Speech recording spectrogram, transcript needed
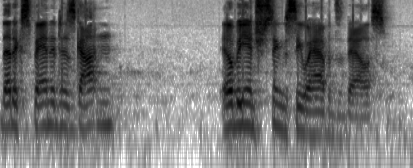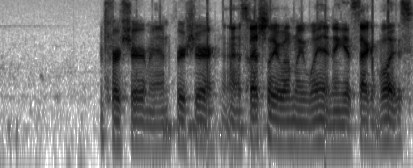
that expanded has gotten. It'll be interesting to see what happens in Dallas. for sure, man, for sure. Uh, especially when we win and get second place.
